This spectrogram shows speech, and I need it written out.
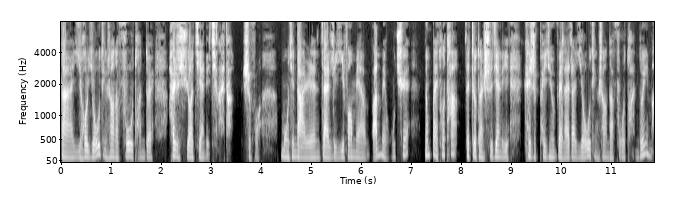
但以后游艇上的服务团队还是需要建立起来的。师傅，母亲大人在礼仪方面完美无缺，能拜托他在这段时间里开始培训未来的游艇上的服务团队吗？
